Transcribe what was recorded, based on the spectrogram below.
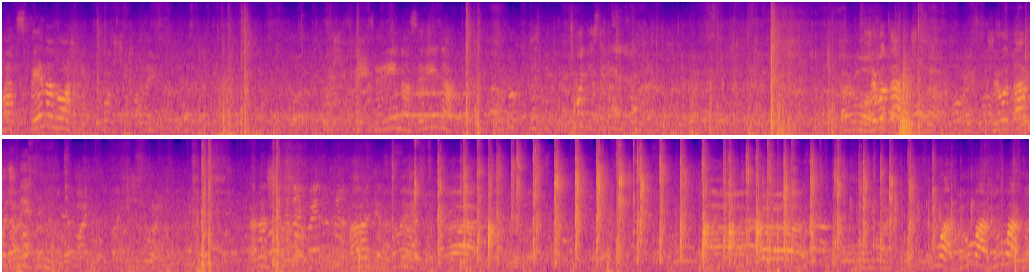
Макс, спина, ножки. Серійно, серійно. Тут, десь під- Ході серійно. Живота почни. Живота почни. Хорошо. Молодец, молодец. Уважно, уважно, уважно.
